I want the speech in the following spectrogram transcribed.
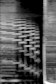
you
